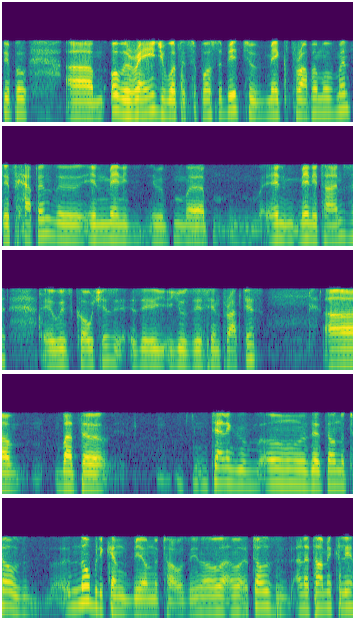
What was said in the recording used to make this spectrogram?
people um, over range what it's supposed to be to make proper movement. It's happened uh, in many uh, in many times uh, with coaches. They use this in practice, um, but telling uh, that on the toes, nobody can be on the toes. You know, uh, toes anatomically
